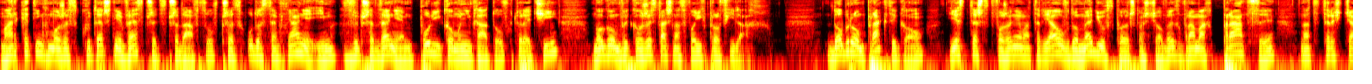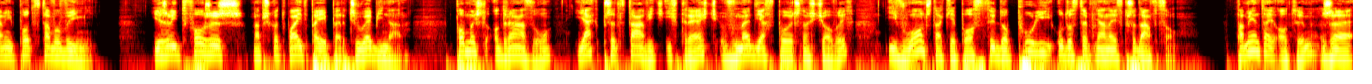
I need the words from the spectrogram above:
Marketing może skutecznie wesprzeć sprzedawców przez udostępnianie im z wyprzedzeniem puli komunikatów, które ci mogą wykorzystać na swoich profilach. Dobrą praktyką jest też stworzenie materiałów do mediów społecznościowych w ramach pracy nad treściami podstawowymi. Jeżeli tworzysz przykład white paper czy webinar, pomyśl od razu, jak przedstawić ich treść w mediach społecznościowych i włącz takie posty do puli udostępnianej sprzedawcą. Pamiętaj o tym, że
